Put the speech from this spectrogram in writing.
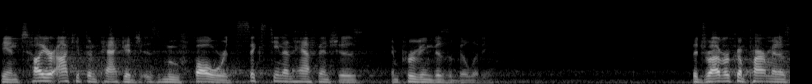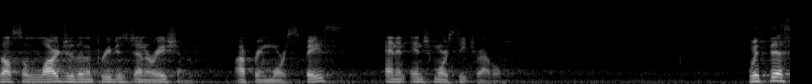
The entire occupant package is moved forward 16 and a half inches, improving visibility. The driver compartment is also larger than the previous generation, offering more space and an inch more seat travel. With this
